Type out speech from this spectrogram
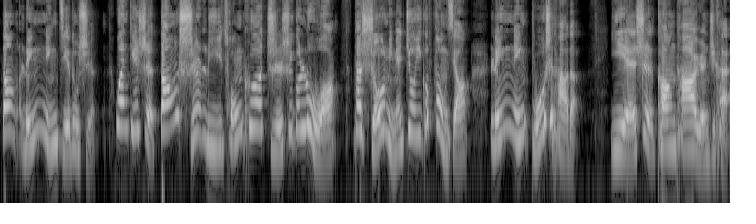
当临宁节度使。问题是，当时李从珂只是个路王，他手里面就一个凤翔，临宁不是他的，也是慷他人之慨。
